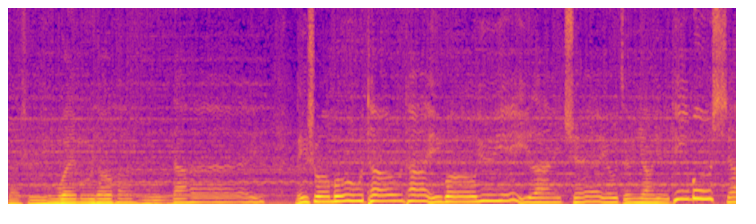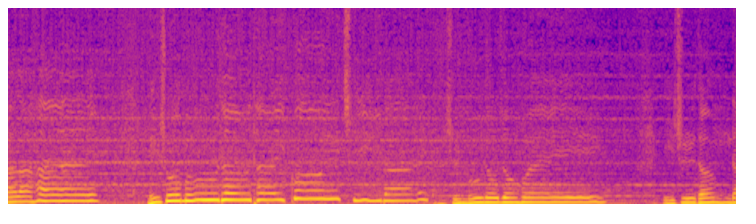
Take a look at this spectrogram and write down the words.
那是因为木头很无奈。你说木头太过于依赖，却又怎样也停不下来。你说木头太过于期待，但是木头总会一直等待。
